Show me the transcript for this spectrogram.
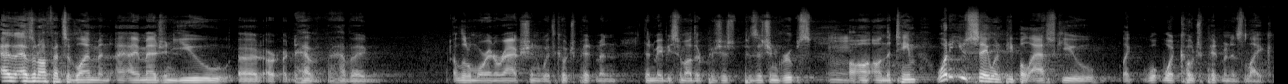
As, as an offensive lineman, I, I imagine you uh, have have a a little more interaction with Coach Pittman than maybe some other position groups mm. on, on, the team. What do you say when people ask you like what, what Coach Pittman is like?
